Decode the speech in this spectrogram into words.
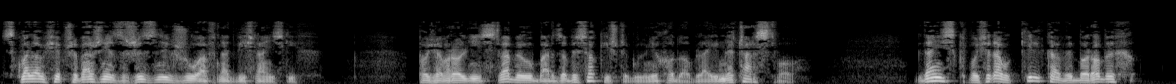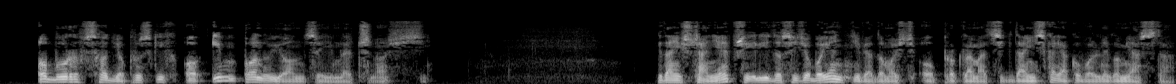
składał się przeważnie z żyznych żuław nadwiślańskich. Poziom rolnictwa był bardzo wysoki, szczególnie hodowla i mleczarstwo. Gdańsk posiadał kilka wyborowych obór wschodniopruskich o imponującej mleczności. Gdańszczanie przyjęli dosyć obojętnie wiadomość o proklamacji Gdańska jako wolnego miasta.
